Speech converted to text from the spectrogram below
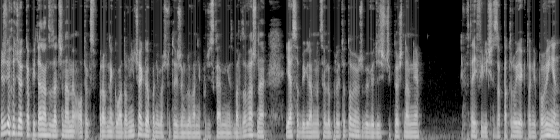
Jeżeli chodzi o kapitana, to zaczynamy od sprawnego ładowniczego, ponieważ tutaj żonglowanie pociskami jest bardzo ważne. Ja sobie gram na celu priorytetowym, żeby wiedzieć, czy ktoś na mnie w tej chwili się zapatruje, kto nie powinien.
